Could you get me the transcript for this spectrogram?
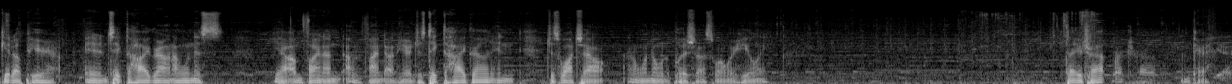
get up here, and take the high ground. I want this. Yeah, I'm fine. I'm, I'm fine down here. Just take the high ground and just watch out. I don't want no one to push us while we're healing. Is that your trap? My trap. Okay. Yeah.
